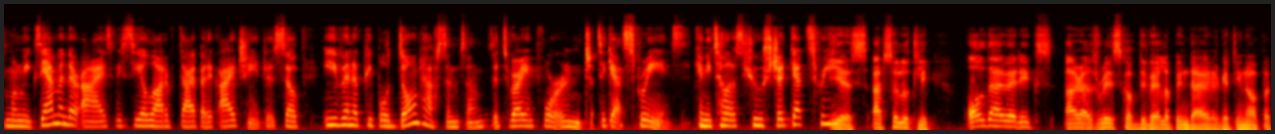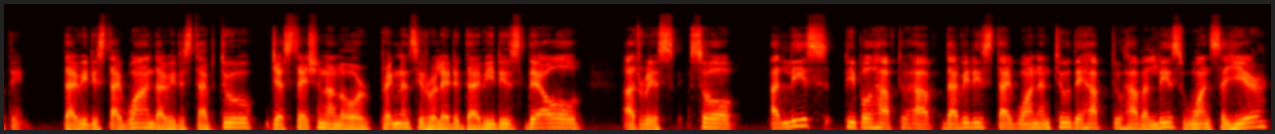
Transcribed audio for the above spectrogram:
when we examine their eyes, we see a lot of diabetic eye changes. So even if people don't have symptoms, it's very important to get screens. Can you tell us who should get screened? Yes, absolutely. All diabetics are at risk of developing diabetic retinopathy diabetes type 1, diabetes type 2, gestational or pregnancy related diabetes, they're all at risk. So at least people have to have diabetes type 1 and 2. They have to have at least once a year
